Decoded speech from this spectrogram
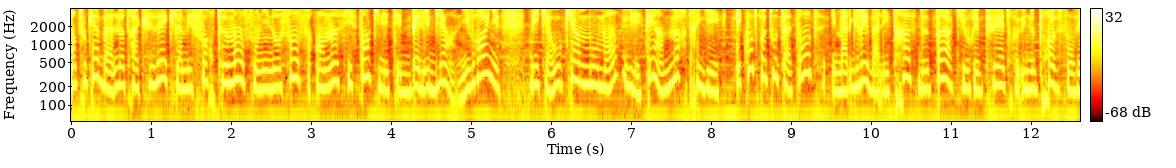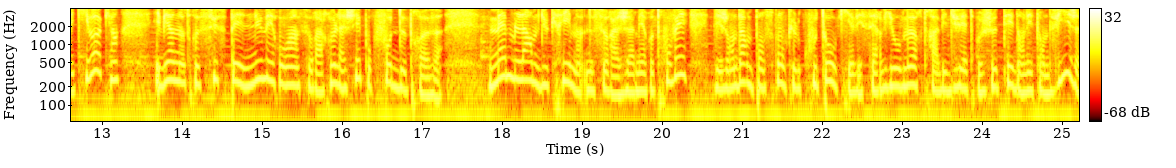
En tout cas, bah, notre accusé clamait fortement son innocence en insistant qu'il était bel et bien un ivrogne, mais qu'à aucun moment il était un meurtrier. Et contre toute attente, et malgré bah, les traces de pas qui auraient pu être une preuve sans équivoque, hein, eh bien notre suspect numéro un sera relâché pour faute de preuve. Même l'arme du crime ne sera jamais retrouvée. Les gendarmes penseront que le couteau qui avait servi au meurtre avait dû être jeté dans l'étang de Vige.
